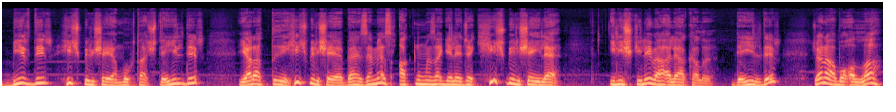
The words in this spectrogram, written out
birdir, hiçbir şeye muhtaç değildir. Yarattığı hiçbir şeye benzemez, aklımıza gelecek hiçbir şeyle ilişkili ve alakalı değildir. Cenab-ı Allah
